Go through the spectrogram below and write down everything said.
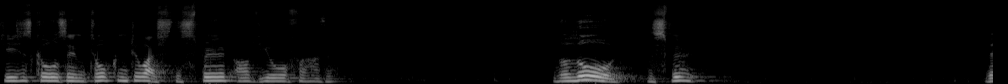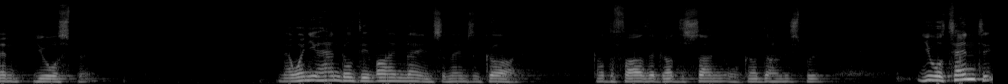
Jesus calls him, talking to us, the Spirit of your Father. The Lord, the Spirit. Then your Spirit. Now, when you handle divine names, the names of God, God the Father, God the Son, or God the Holy Spirit, you will tend to,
